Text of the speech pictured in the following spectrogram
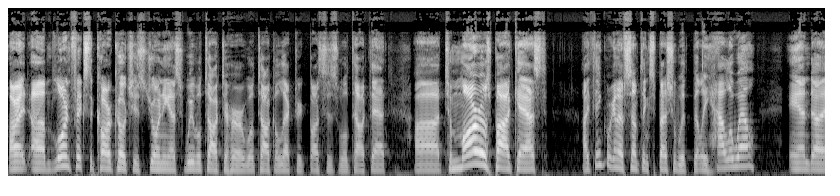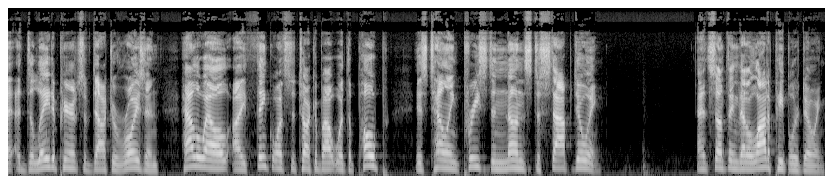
All right. Um, Lauren Fix, the car coach, is joining us. We will talk to her. We'll talk electric buses. We'll talk that. Uh, tomorrow's podcast, I think we're going to have something special with Billy Hallowell and uh, a delayed appearance of Dr. Roizen. Hallowell, I think, wants to talk about what the Pope is telling priests and nuns to stop doing. And something that a lot of people are doing.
